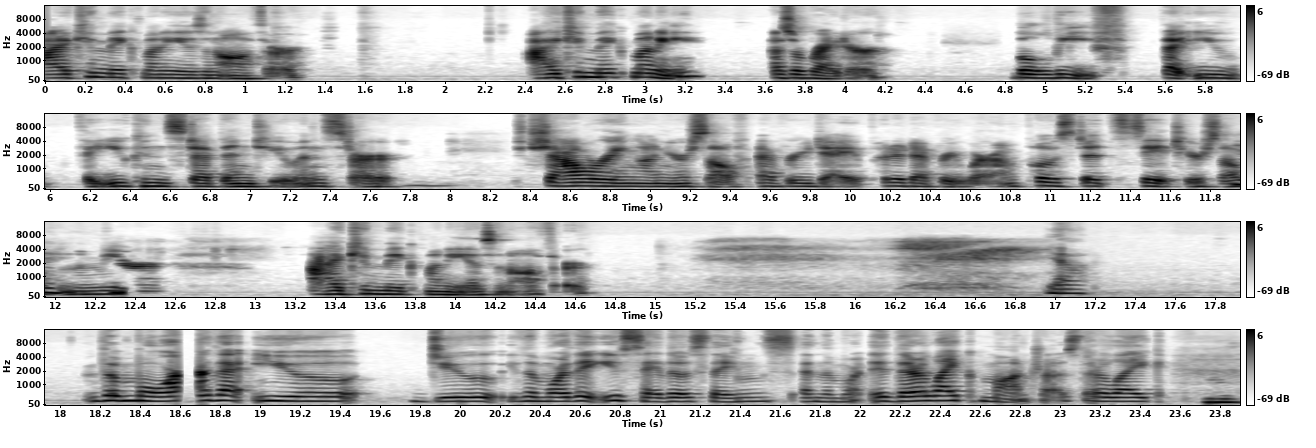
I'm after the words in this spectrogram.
I can make money as an author. I can make money as a writer. Belief that you that you can step into and start showering on yourself every day. Put it everywhere on post-its, say it to yourself in the mirror. I can make money as an author. Yeah. The more that you do, the more that you say those things, and the more they're like mantras. They're like Mm.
